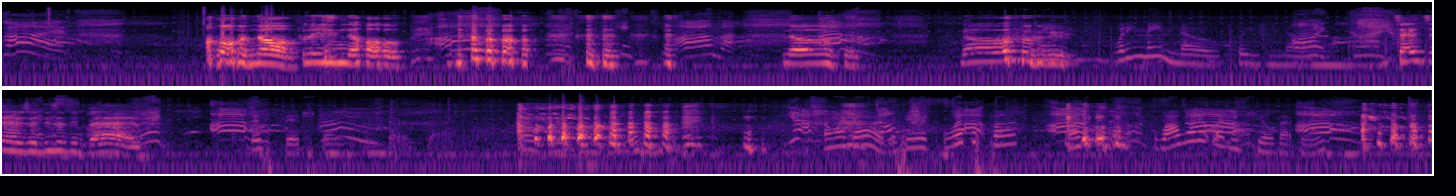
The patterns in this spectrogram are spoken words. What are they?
God. Oh no, please no. Oh, no. no. What do you No. mean? What do you mean no? Please no. Oh my God. Ten times would do something bad. Oh. This bitch doesn't deserve that. Yeah. Oh my god. Don't If it would, what the fuck? Why, Oh. would it why would it let me kill that oh. bitch?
